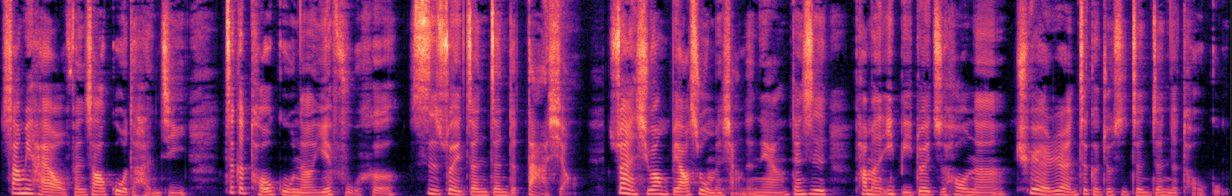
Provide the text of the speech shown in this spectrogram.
上面还有焚烧过的痕迹。这个头骨呢，也符合四岁珍珍的大小。虽然希望不要是我们想的那样，但是他们一比对之后呢，确认这个就是真真的头骨。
